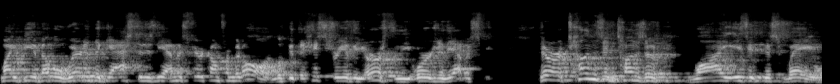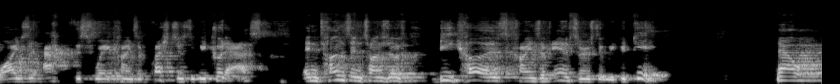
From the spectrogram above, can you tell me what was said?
might be about, well, where did the gas that is the atmosphere come from at all? And look at the history of the Earth and the origin of the atmosphere. There are tons and tons of why is it this way? Why does it act this way kinds of questions that we could ask, and tons and tons of because kinds of answers that we could give. Now,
